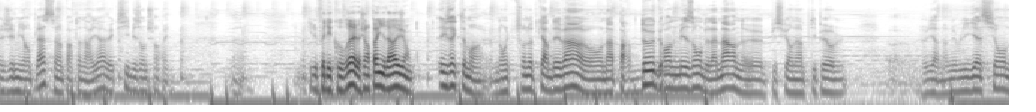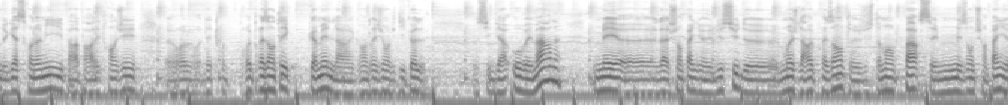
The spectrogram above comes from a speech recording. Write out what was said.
j'ai mis en place un partenariat avec six maisons de champagne. Qui nous fait découvrir la champagne de la région. Exactement. Donc sur notre carte des vins, on a par deux grandes maisons de la Marne, euh, puisqu'on a un petit peu, euh, je veux dire, dans l'obligation de gastronomie par rapport à l'étranger, euh, d'être représenté comme elle, la grande région viticole, aussi bien Aube et Marne. Mais la Champagne du Sud, moi je la représente justement par ces maisons de champagne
